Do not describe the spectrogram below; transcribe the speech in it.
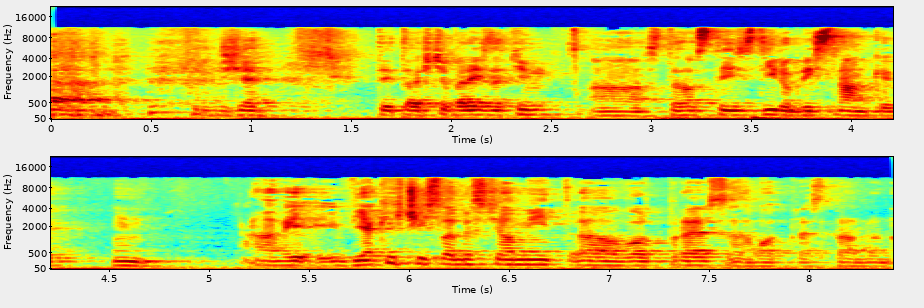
takže ty to ještě bereš zatím z toho z té dobré stránky. Hmm. V jakých číslech bys chtěl mít WordPress, WordPress, pardon,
